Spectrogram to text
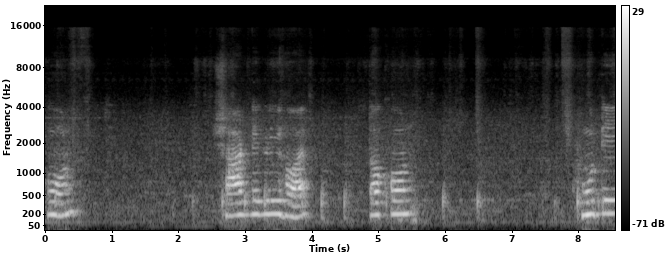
কোণ ষাট ডিগ্রি হয়, তখন খুঁটিটি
